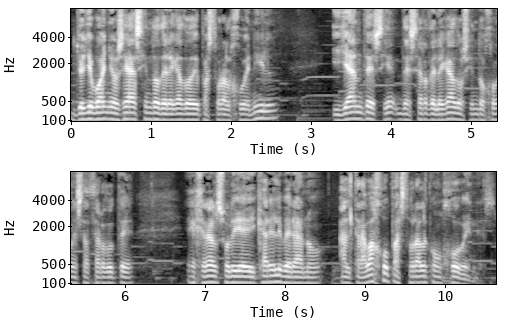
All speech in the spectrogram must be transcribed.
Yo llevo años ya siendo delegado de pastoral juvenil y ya antes de ser delegado, siendo joven sacerdote, en general solía dedicar el verano al trabajo pastoral con jóvenes.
